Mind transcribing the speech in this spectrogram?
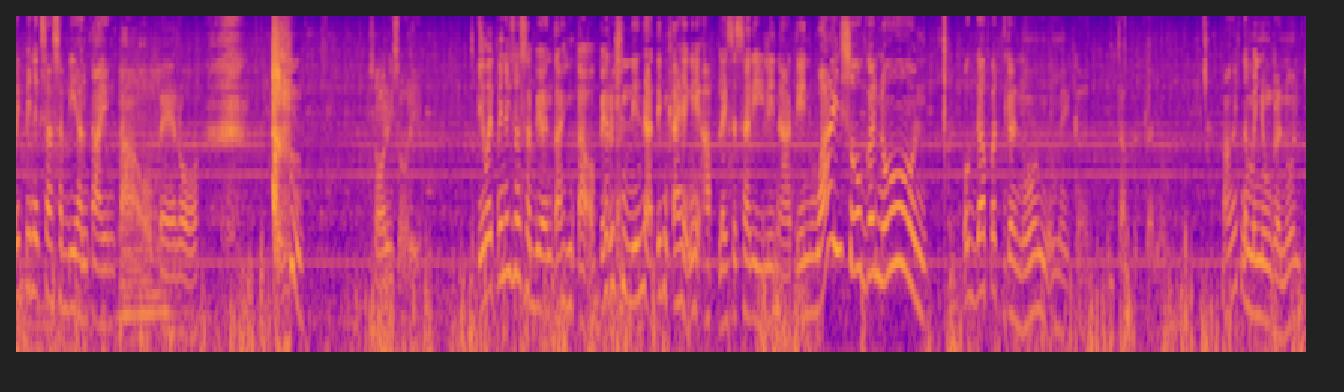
may pinagsasabihan tayong tao pero sorry, sorry. Yung may pinagsasabihan tayong tao pero hindi natin kayang i-apply sa sarili natin. Why so ganun? Huwag dapat ganun. Oh my God. Huwag dapat ganun. Pangit naman yung ganun.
